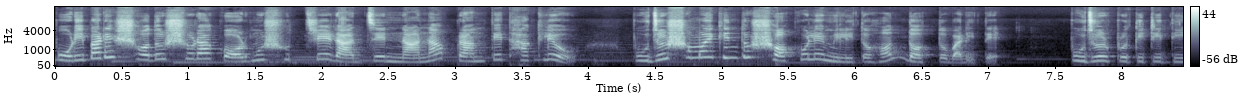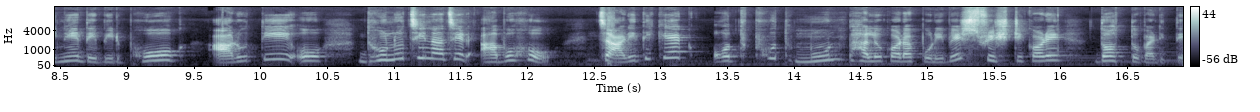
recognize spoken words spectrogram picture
পরিবারের সদস্যরা কর্মসূত্রে রাজ্যের নানা প্রান্তে থাকলেও পুজোর সময় কিন্তু সকলে মিলিত হন দত্তবাড়িতে। পুজোর প্রতিটি দিনে দেবীর ভোগ, আরতি ও ধনুচি নাচের আবহ চারিদিকে এক অদ্ভুত মন ভালো করা পরিবেশ সৃষ্টি করে দত্তবাড়িতে।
